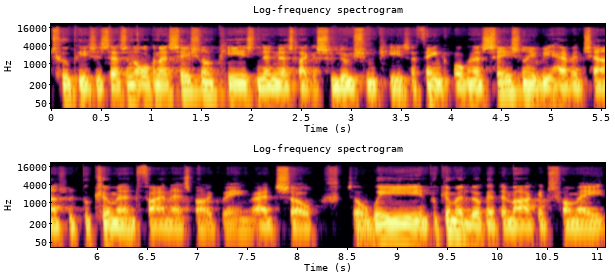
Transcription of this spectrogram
two pieces. There's an organizational piece and then there's like a solution piece. I think organizationally we have a challenge with procurement and finance not agreeing, right? So, so we in procurement look at the market from a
